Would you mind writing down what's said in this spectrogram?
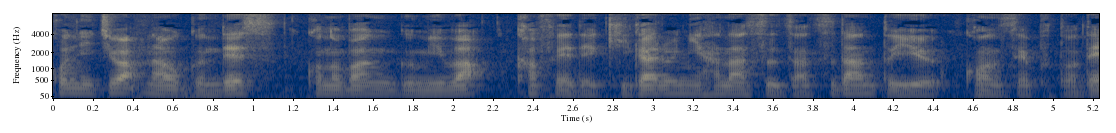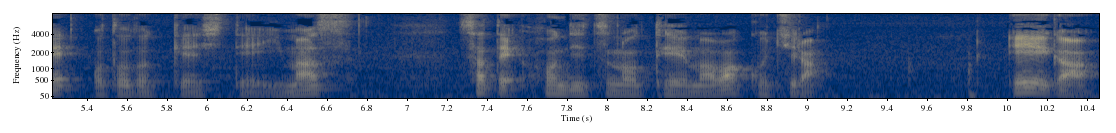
こんにちは、なおくんです。この番組はカフェで気軽に話す雑談というコンセプトでお届けしています。さて、本日のテーマはこちら。映画、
